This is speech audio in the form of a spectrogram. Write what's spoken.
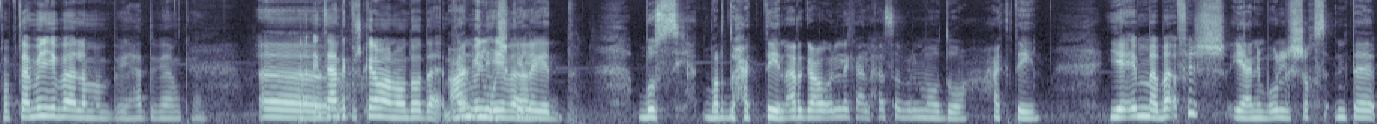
فبتعملي إيه بقى لما حد بيعمل كده؟ آه أنت عندك مشكلة مع الموضوع ده بتعملي إيه مشكله بقى؟ جدا. بصي برضو حاجتين أرجع أقول لك على حسب الموضوع حاجتين. يا إما بقفش يعني بقول للشخص أنت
